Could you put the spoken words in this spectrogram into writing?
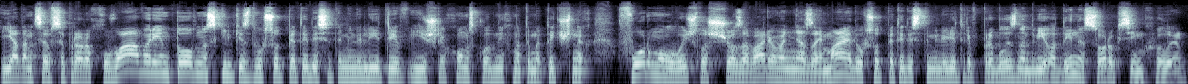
Я там це все прорахував орієнтовно, скільки з 250 мл, і шляхом складних математичних формул вийшло, що заварювання займає 250 мл приблизно 2 години 47 хвилин.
